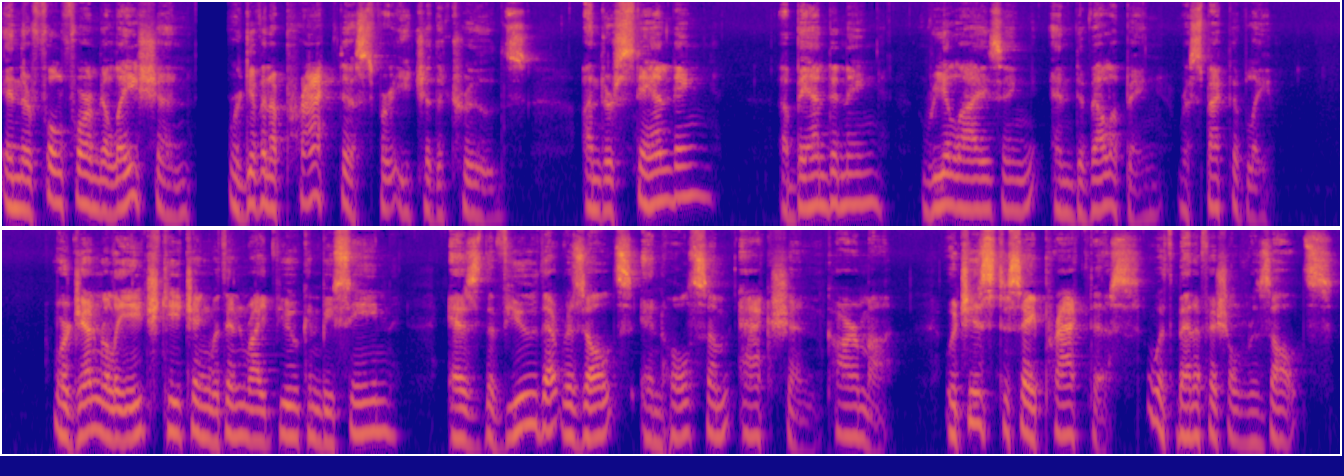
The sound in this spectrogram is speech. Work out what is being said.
In their full formulation, we're given a practice for each of the truths understanding, abandoning, realizing, and developing, respectively. More generally, each teaching within right view can be seen as the view that results in wholesome action, karma, which is to say practice with beneficial results.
